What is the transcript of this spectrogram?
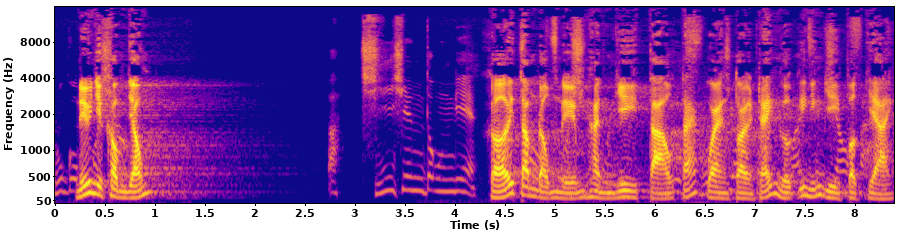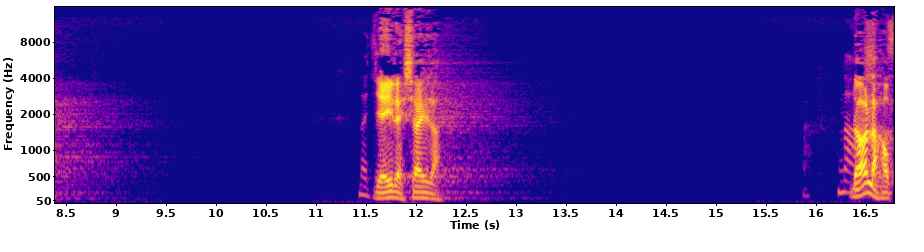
Nếu như không giống, khởi tâm động niệm, hành vi tạo tác hoàn toàn trái ngược với những gì phật dạy. Vậy là sai lầm. Đó là học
